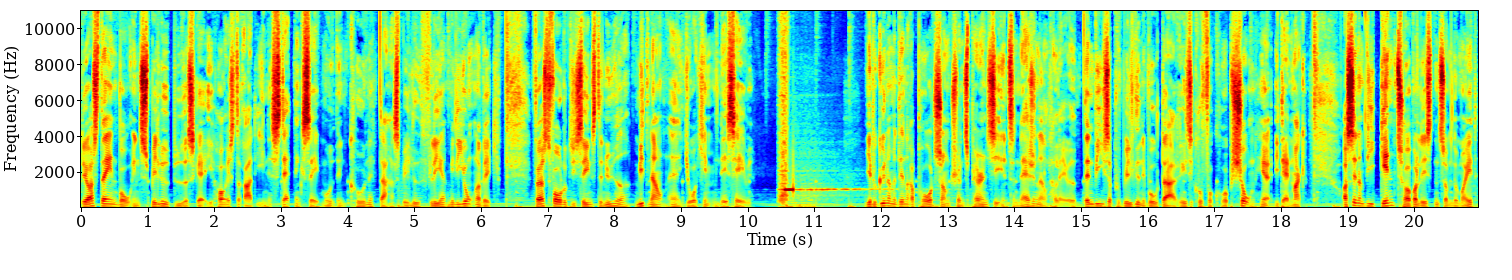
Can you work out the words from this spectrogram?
Det er også dagen, hvor en spiludbyder skal i højesteret i en erstatningssag mod en kunde, der har spillet flere millioner væk. Først får du de seneste nyheder. Mit navn er Joachim Neshave. Jeg begynder med den rapport, som Transparency International har lavet. Den viser på hvilket niveau der er risiko for korruption her i Danmark. Og selvom vi igen topper listen som nummer et,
